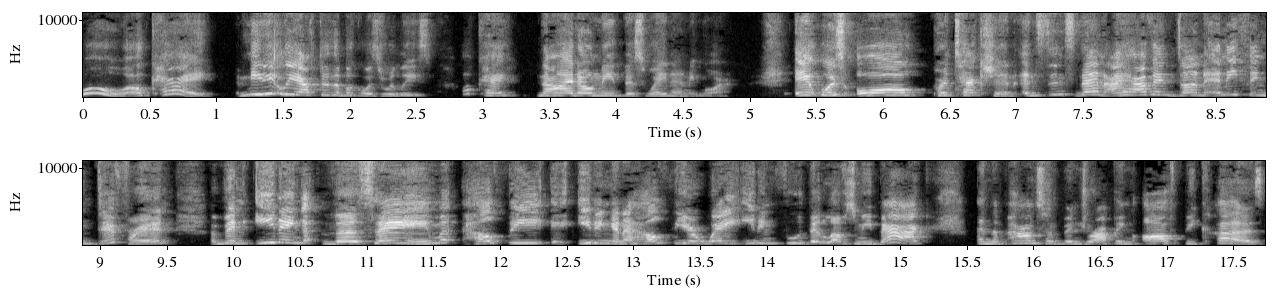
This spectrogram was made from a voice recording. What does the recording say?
Ooh, okay. Immediately after the book was released, okay, now I don't need this weight anymore. It was all protection. And since then, I haven't done anything different. I've been eating the same healthy, eating in a healthier way, eating food that loves me back. And the pounds have been dropping off because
